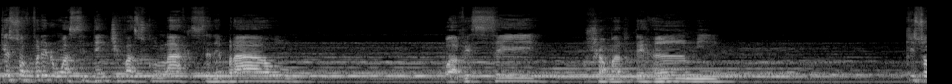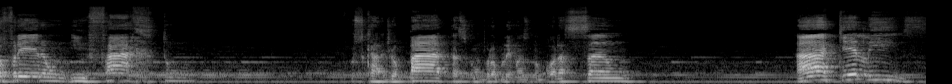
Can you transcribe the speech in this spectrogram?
que sofreram um acidente vascular cerebral, o AVC, o chamado derrame, que sofreram infarto, os cardiopatas com problemas no coração, aqueles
